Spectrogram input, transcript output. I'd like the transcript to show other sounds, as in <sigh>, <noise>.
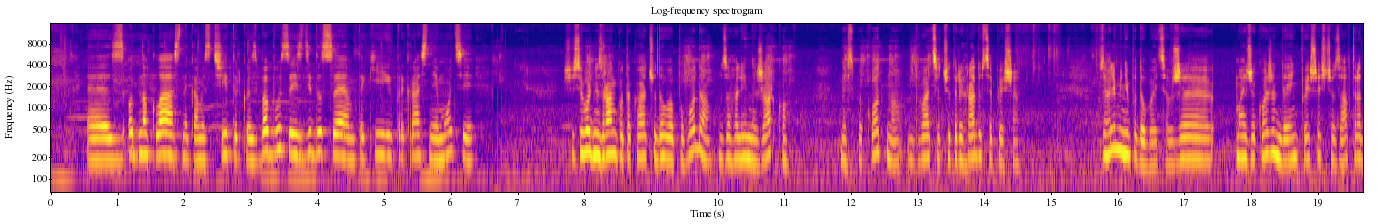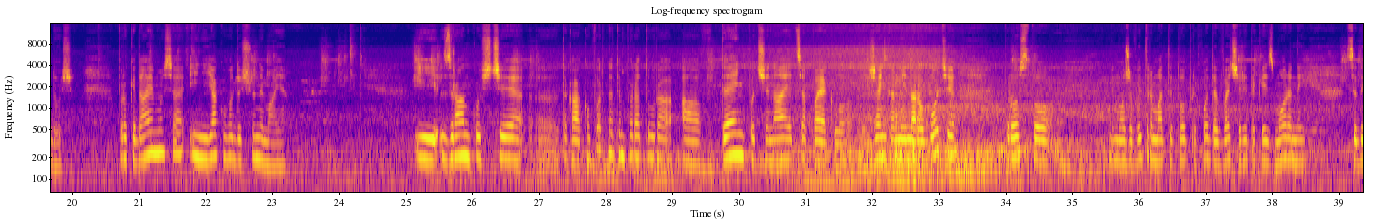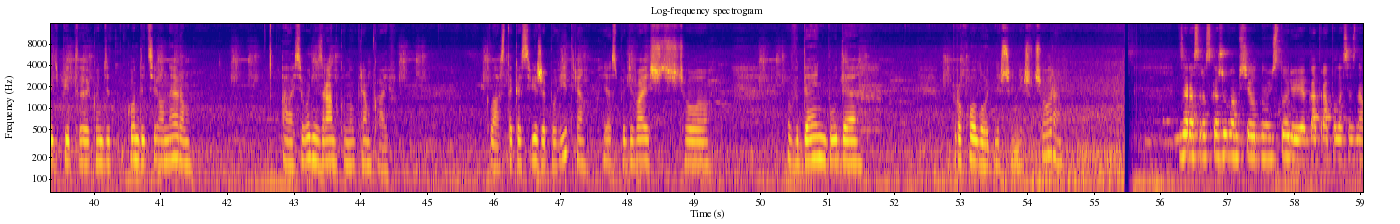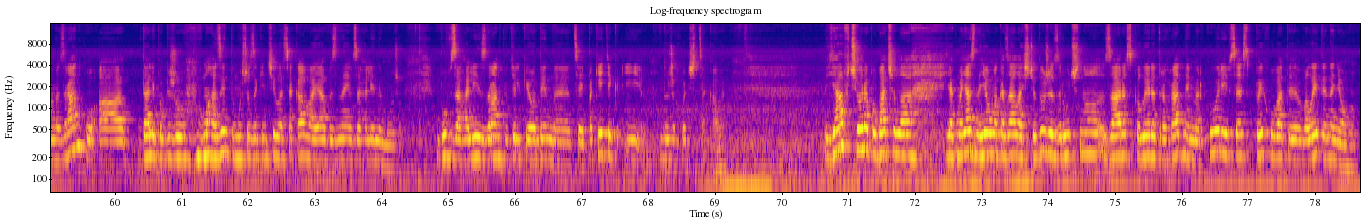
Е, З однокласниками, з вчителькою, з бабусею, з дідусем такі прекрасні емоції. Що сьогодні зранку така чудова погода, взагалі не жарко, не спекотно, 24 градуси пише. Взагалі мені подобається. Вже майже кожен день пише, що завтра дощ. Прокидаємося і ніякого дощу немає. І зранку ще е, така комфортна температура, а в день починається пекло. Женька мій на роботі просто не може витримати, то приходить ввечері такий зморений, сидить під е, конді- кондиціонером. А сьогодні зранку ну прям кайф. Клас, таке свіже повітря. Я сподіваюся, що в день буде прохолодніше, ніж вчора. Зараз розкажу вам ще одну історію, яка трапилася з нами зранку, а далі побіжу <laughs> в магазин, тому що закінчилася кава, а я без неї взагалі не можу. Був взагалі зранку тільки один е, цей пакетик і дуже хочеться кави. Я вчора побачила, як моя знайома казала, що дуже зручно зараз, коли ретроградний Меркурій, все спихувати, валити на нього.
